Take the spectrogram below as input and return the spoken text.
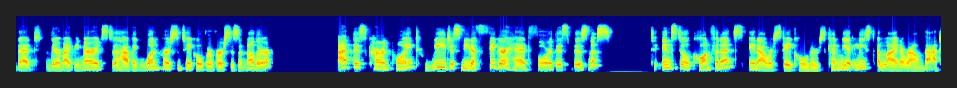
that there might be merits to having one person take over versus another. At this current point, we just need a figurehead for this business to instill confidence in our stakeholders. Can we at least align around that?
